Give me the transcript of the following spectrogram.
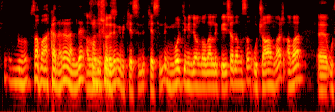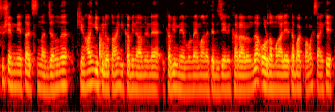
İşte bunu sabaha kadar herhalde Az önce söylediğim gibi kesildi, kesildi. Multimilyon dolarlık bir iş adamısın, uçağın var ama e, uçuş emniyeti açısından canını kim hangi pilota, hangi kabin amirine, kabin memuruna emanet edeceğinin kararında orada maliyete bakmamak sanki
